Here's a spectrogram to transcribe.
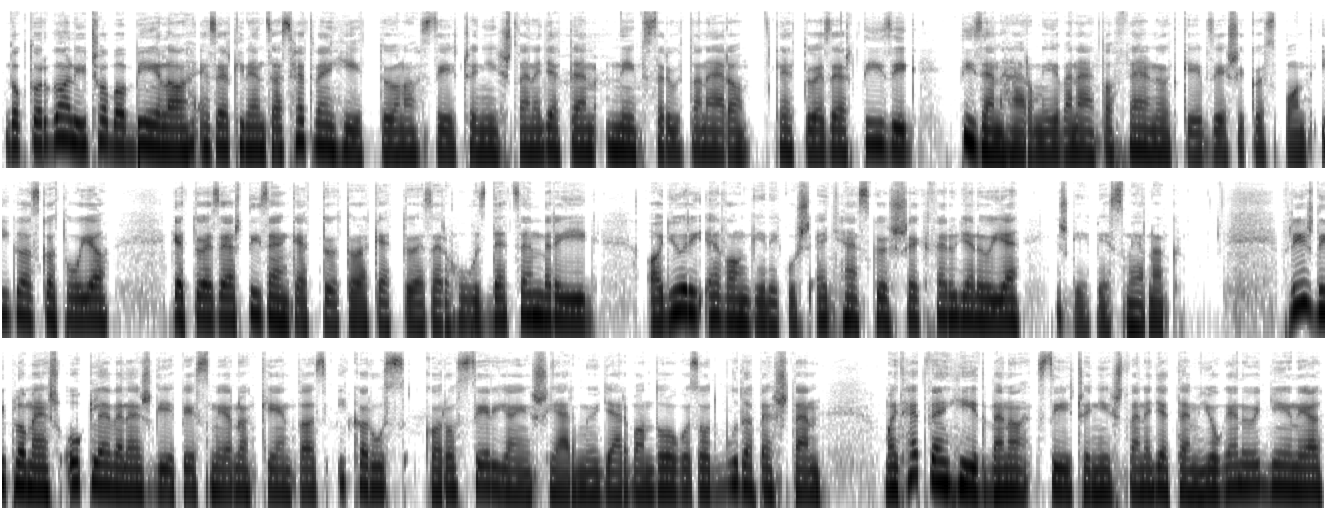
Dr. Galli Csaba Béla 1977-től a Széchenyi István Egyetem népszerű tanára, 2010-ig 13 éven át a Felnőtt Képzési Központ igazgatója, 2012-től 2020 decemberéig a Győri Evangélikus Egyházközség felügyelője és gépészmérnök. Friss diplomás okleveles gépészmérnökként az Ikarus karosszéria és járműgyárban dolgozott Budapesten, majd 77-ben a Széchenyi István Egyetem jogelődjénél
